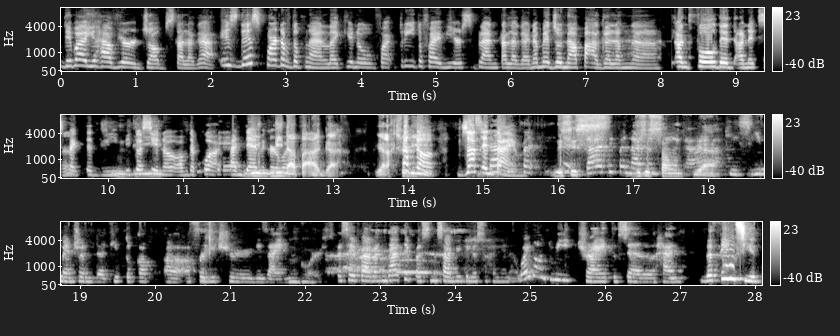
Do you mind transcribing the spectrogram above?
Di ba, you have your jobs talaga. Is this part of the plan? Like, you know, fi- three to five years plan talaga na medyo napaaga lang na unfolded unexpectedly Hindi. because, you know, of the Hindi. pandemic or Hindi what? napaaga. Yeah, actually, no, just in time. pa- This hindi, is- this is some- talaga, yeah. He's, he mentioned that he took up uh, a furniture design Mhm. course. Kasi parang dati pa sinasabi ko na sa kanya na, why don't we try to sell hand the things you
